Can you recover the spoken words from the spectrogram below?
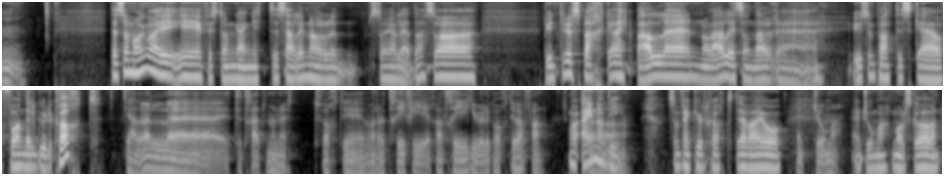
Mm. Det som òg var i, i første omgang, etter, særlig når Stoya leda, så begynte de å sparke vekk ballen og være litt sånn der uh, usympatiske og få en del gule kort. De hadde vel uh, etter 30 minutter 40, var det 3-4, tre gule kort i hvert fall. Og en av de som fikk gult kort, det var jo Joma. Ejoma, målskåreren.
